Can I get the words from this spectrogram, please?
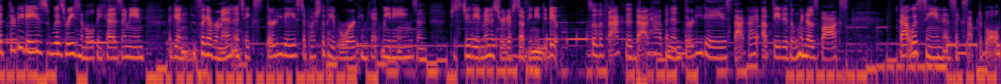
But 30 days was reasonable because, I mean, again, it's the government. It takes 30 days to push the paperwork and get meetings and just do the administrative stuff you need to do. So the fact that that happened in 30 days, that guy updated the Windows box, that was seen as acceptable.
